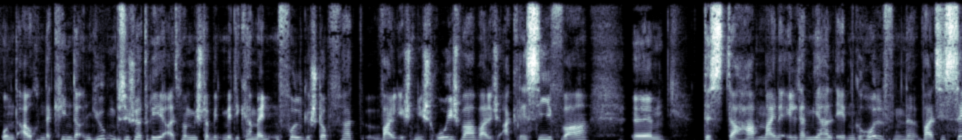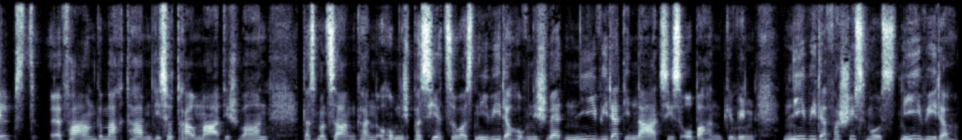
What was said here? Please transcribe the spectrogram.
und auch in der Kinder- und Jugendpsychiatrie, als man mich da mit Medikamenten vollgestopft hat, weil ich nicht ruhig war, weil ich aggressiv war, ähm, das, da haben meine Eltern mir halt eben geholfen, ne? weil sie selbst Erfahrungen gemacht haben, die so traumatisch waren, dass man sagen kann, hoffentlich passiert sowas nie wieder. Hoffentlich werden nie wieder die Nazis Oberhand gewinnen. Mhm. Nie wieder Faschismus. Nie wieder.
